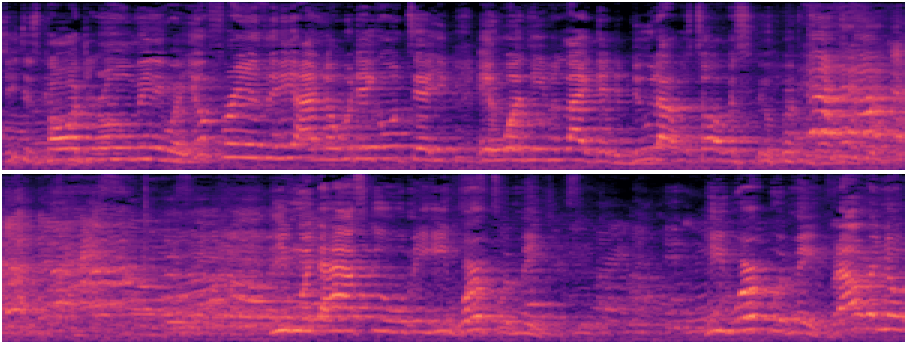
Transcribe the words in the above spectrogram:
She just called Jerome anyway. Your friends in here, I know what they're gonna tell you. It wasn't even like that. The dude I was talking to, he went to high school with me. He worked with me. He worked with me. But I already know.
